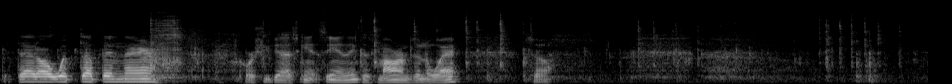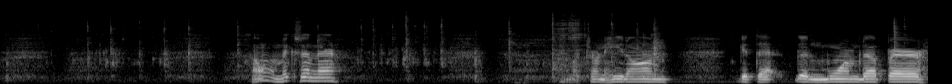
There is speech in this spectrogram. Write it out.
Get that all whipped up in there. Of course, you guys can't see anything because my arm's in the way. So. Come on, mix in there. I'm going to turn the heat on. Get that good and warmed up there.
